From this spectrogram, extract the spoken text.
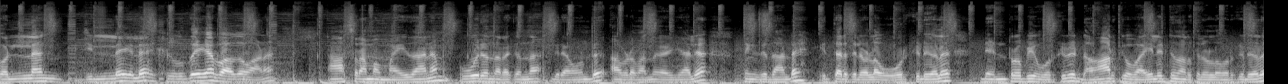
കൊല്ലം ജില്ലയിലെ ഹൃദയഭാഗമാണ് ആശ്രമം മൈതാനം പൂരം നടക്കുന്ന ഗ്രൗണ്ട് അവിടെ വന്നു കഴിഞ്ഞാൽ നിങ്ങൾക്ക് ഇതാണ്ട് ഇത്തരത്തിലുള്ള ഓർക്കിഡുകൾ ഡെൻട്രോബി ഓർക്കിഡ് ഡാർക്ക് വയലറ്റ് നിറത്തിലുള്ള ഓർക്കിഡുകൾ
